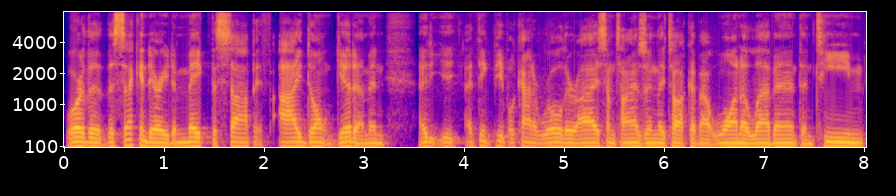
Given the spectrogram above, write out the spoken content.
or the the secondary to make the stop if I don't get him. And I, I think people kind of roll their eyes sometimes when they talk about one eleventh and team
